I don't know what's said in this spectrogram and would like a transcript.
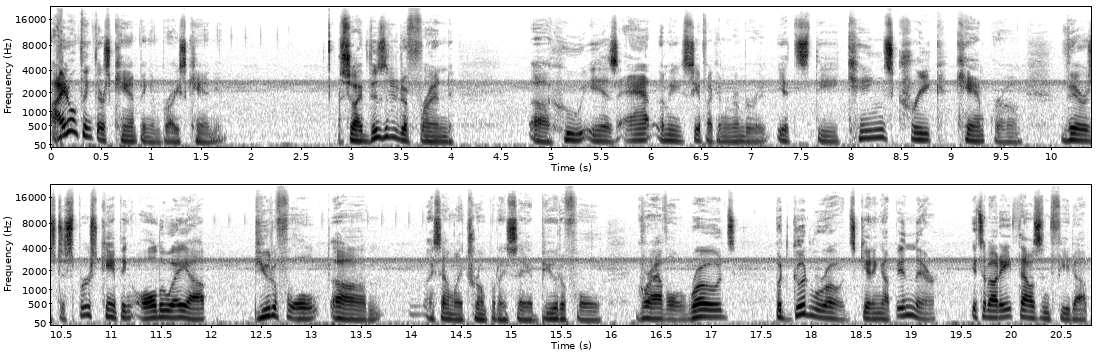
I don't think there's camping in Bryce Canyon. So I visited a friend uh, who is at, let me see if I can remember it. It's the Kings Creek Campground. There's dispersed camping all the way up, beautiful, um, I sound like Trump when I say a beautiful gravel roads, but good roads getting up in there. It's about 8,000 feet up,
